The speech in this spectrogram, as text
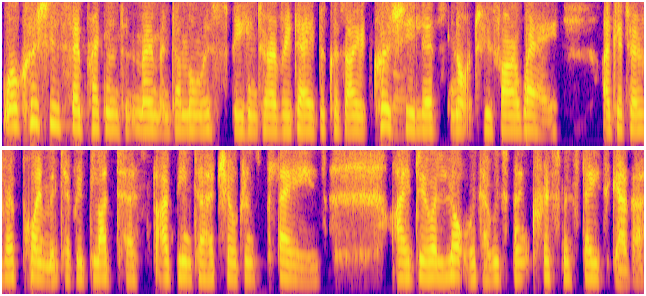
Well, because she's so pregnant at the moment, I'm almost speaking to her every day because I, because she lives not too far away. I go to every appointment, every blood test. I've been to her children's plays. I do a lot with her. We spent Christmas Day together.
